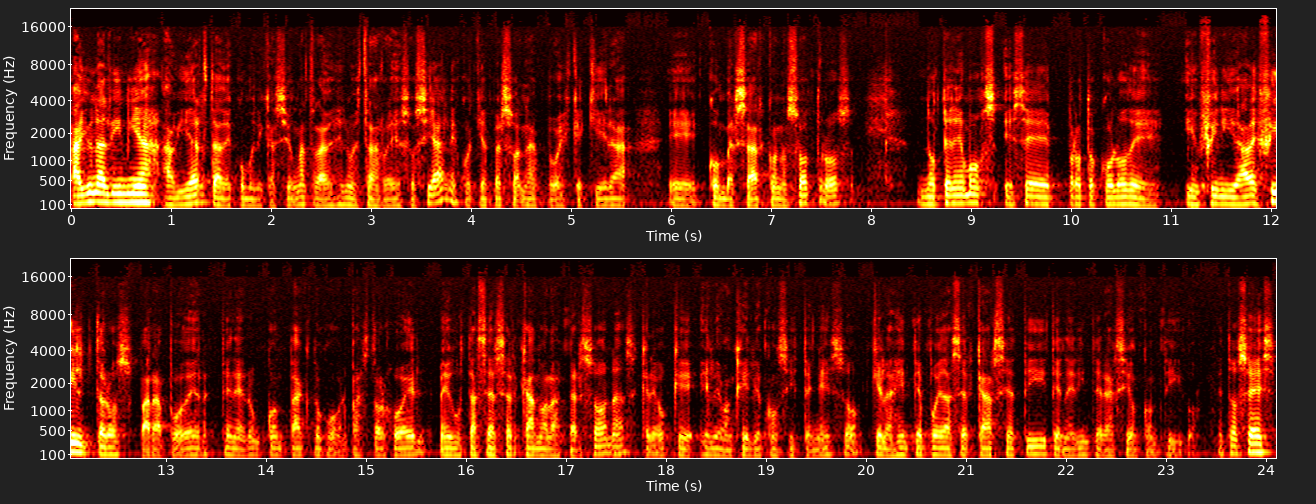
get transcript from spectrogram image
hay una línea abierta de comunicación a través de nuestras redes sociales. Cualquier persona pues, que quiera eh, conversar con nosotros. No tenemos ese protocolo de infinidad de filtros para poder tener un contacto con el pastor Joel. Me gusta ser cercano a las personas, creo que el Evangelio consiste en eso, que la gente pueda acercarse a ti y tener interacción contigo. Entonces,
